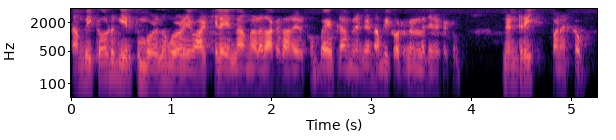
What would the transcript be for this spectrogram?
நம்பிக்கோடு இருக்கும்பொழுது உங்களுடைய வாழ்க்கையில எல்லாம் நல்லதாக தான் இருக்கும். பயப்படாமல் இருங்க நம்பிக்கோடு நல்லதே நடக்கட்டும். நன்றி. வணக்கம்.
